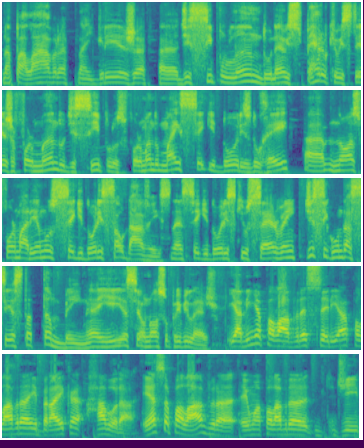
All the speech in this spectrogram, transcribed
na palavra, na igreja, uh, discipulando, né? Eu espero que eu esteja formando discípulos, formando mais seguidores do Rei. Uh, nós formaremos seguidores saudáveis, né? Seguidores que o servem de segunda a sexta também, né? E esse é o nosso privilégio. E a minha palavra seria a palavra hebraica Haborá. Essa palavra é uma palavra de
